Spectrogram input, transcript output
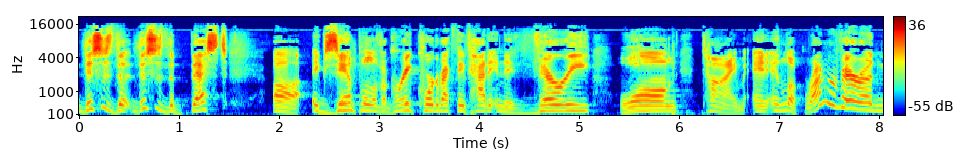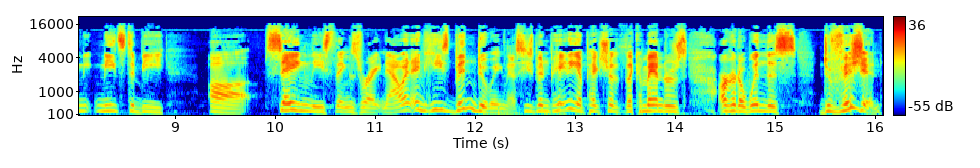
This is the this is the best uh, example of a great quarterback they've had in a very long time. And and look, Ron Rivera ne- needs to be uh, saying these things right now, and, and he's been doing this. He's been painting a picture that the Commanders are going to win this division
